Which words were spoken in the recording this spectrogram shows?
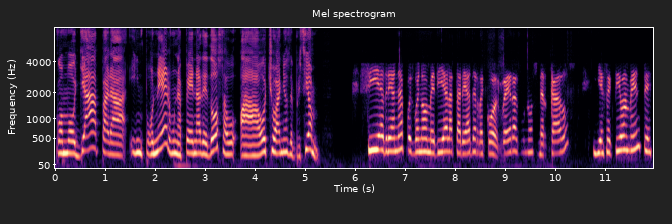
como ya para imponer una pena de dos a, ocho años de prisión. Sí, Adriana, pues bueno, me di a la tarea de recorrer algunos mercados y efectivamente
